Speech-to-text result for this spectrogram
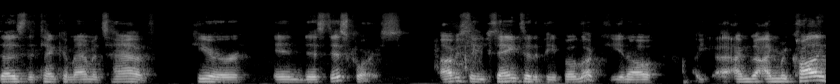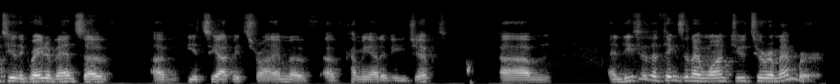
does the Ten Commandments have here in this discourse? Obviously, saying to the people, look, you know, I'm, I'm recalling to you the great events of, of Yitziat Mitzrayim, of, of coming out of Egypt. Um, and these are the things that I want you to remember.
